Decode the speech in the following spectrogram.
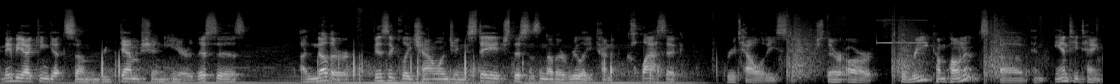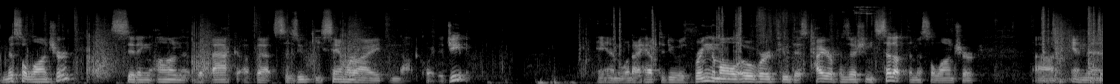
right, maybe I can get some redemption here. This is another physically challenging stage. This is another really kind of classic brutality stage. There are three components of an anti-tank missile launcher sitting on the back of that Suzuki Samurai, not quite a Jeep. And what I have to do is bring them all over to this tire position, set up the missile launcher, uh, and then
